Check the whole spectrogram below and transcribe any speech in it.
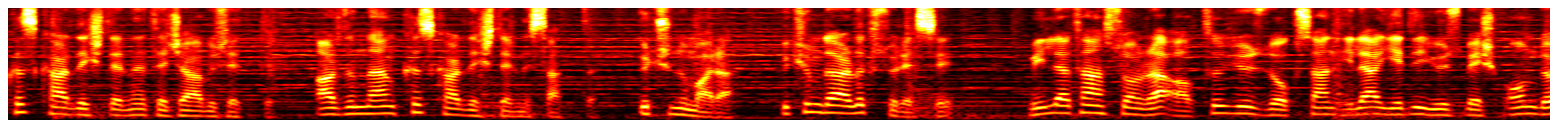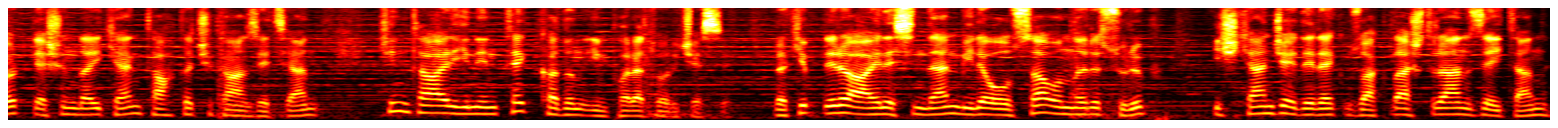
Kız kardeşlerine tecavüz etti. Ardından kız kardeşlerini sattı. 3 numara. Hükümdarlık süresi Milattan sonra 690 ila 705 14 yaşındayken tahta çıkan Zetian, Çin tarihinin tek kadın imparatoriçesi. Rakipleri ailesinden bile olsa onları sürüp, işkence ederek uzaklaştıran Zeytan,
